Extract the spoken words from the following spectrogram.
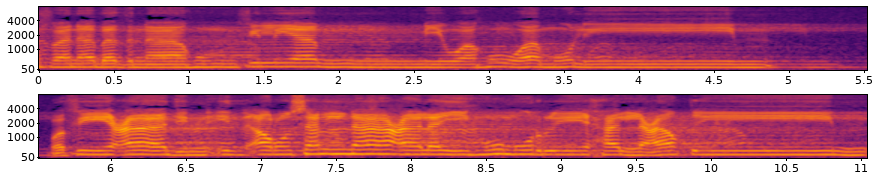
فنبذناهم في اليم وهو مليم. وفي عاد إذ أرسلنا عليهم الريح العقيم.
